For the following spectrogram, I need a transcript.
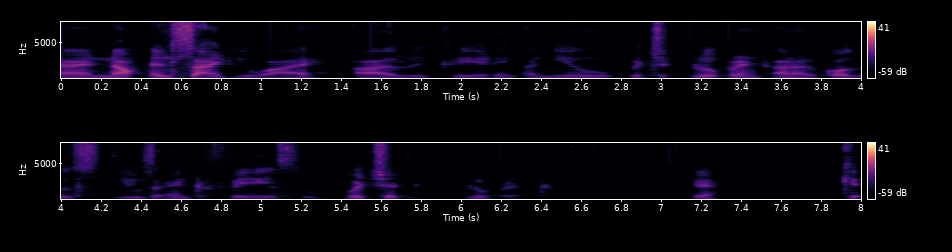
And now inside UI, I'll be creating a new widget blueprint and I'll call this user interface widget blueprint. Okay. Okay.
